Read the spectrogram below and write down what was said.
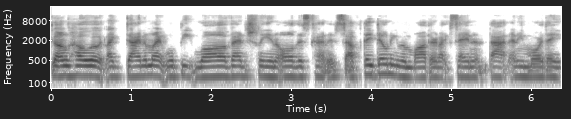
gung ho, like Dynamite will beat Raw eventually, and all this kind of stuff, they don't even bother like saying that anymore. They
